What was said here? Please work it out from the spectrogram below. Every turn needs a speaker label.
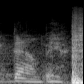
Speaker 1: breakdown, baby.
